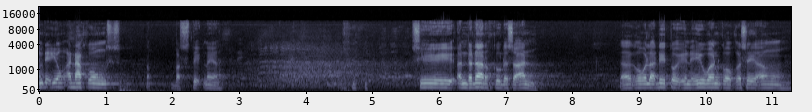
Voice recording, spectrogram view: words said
Hindi yung anak kong basti na yan. si Andanar kung nasaan. Kung wala dito, iniiwan ko kasi ang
